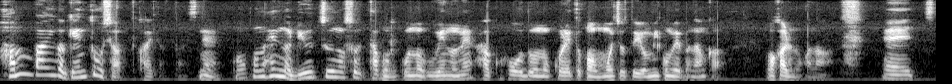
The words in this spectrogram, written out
販売が幻冬者って書いてあったんですね。この辺の流通のそ、多分この上のね、博報堂のこれとかをもうちょっと読み込めばなんかわかるのかな。えー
